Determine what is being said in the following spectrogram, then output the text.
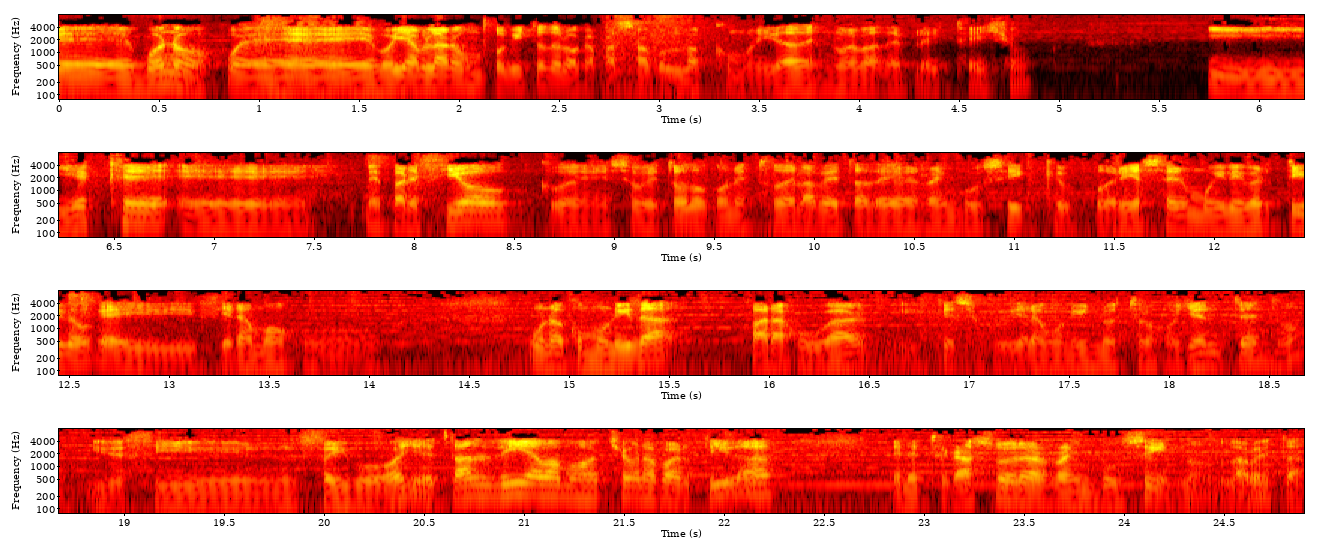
Que bueno, pues voy a hablaros un poquito de lo que ha pasado con las comunidades nuevas de PlayStation. Y es que eh, me pareció, que, sobre todo con esto de la beta de Rainbow Six, que podría ser muy divertido que hiciéramos un- una comunidad para jugar y que se pudieran unir nuestros oyentes, ¿no? Y decir en el Facebook, oye, tal día vamos a echar una partida, en este caso era Rainbow Six, ¿no? La beta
